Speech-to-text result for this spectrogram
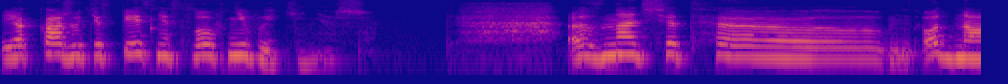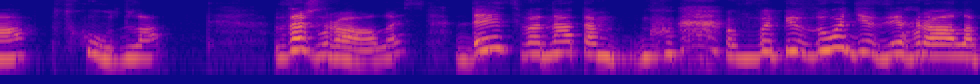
як кажуть, із пісні слов не викинеш. Е, Значить, е, одна схудла, зажралась, десь вона там в епізоді зіграла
